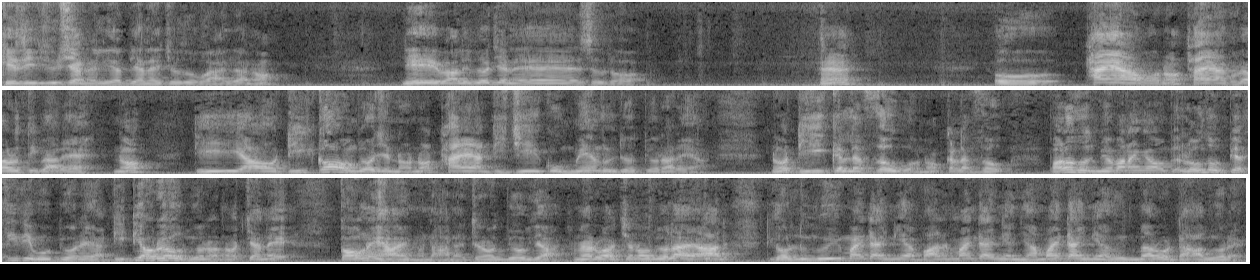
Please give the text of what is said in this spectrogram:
KCU channel လေးကပြန်လဲကြိုးဆိုပါဗျာနော်နေပါလိပြောချင်လဲဆိုတော့ဟမ်ဟိုထိုင်းရပါတော့ထိုင်းရခင်ဗျားတို့သိပါတယ်နော်ဒီဟာဒီကောက်အောင်ပြောချင်တော့နော်ထိုင်းရ DJ ကိုမင်းဆိုပြီးတော့ပြောထားတဲ့ဟာနော်ဒီကလသုတ်ပေါ့နော်ကလသုတ်ဘာလို့ဆိုမြန်မာနိုင်ငံကိုအလုံးစုံပြက်စီးစီဖို့ပြောတဲ့ဟာဒီတယောက်တည်းကိုပြောတာနော်ကျန်တဲ့ကောင်းတဲ့ဟာတွေမနာနဲ့ကျွန်တော်ပြောပြခင်ဗျားတို့ကကျွန်တော်ပြောလိုက်ရဒီကောင်လူမျိုးကြီးမိုက်တိုက်နေရဘာမိုက်တိုက်နေညာမိုက်တိုက်နေရဆိုခင်ဗျားတို့ကဒါပြောတယ်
